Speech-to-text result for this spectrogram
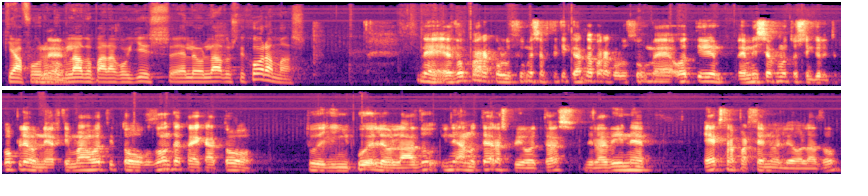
και αφορούν ναι. τον κλάδο παραγωγής ελαιολάδου στη χώρα μας. Ναι, εδώ παρακολουθούμε, σε αυτή την κάρτα παρακολουθούμε ότι εμείς έχουμε το συγκριτικό πλεονέκτημα ότι το 80% του ελληνικού ελαιολάδου είναι ανωτέρας ποιότητας, δηλαδή είναι έξτρα παρθένο ελαιόλαδο,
